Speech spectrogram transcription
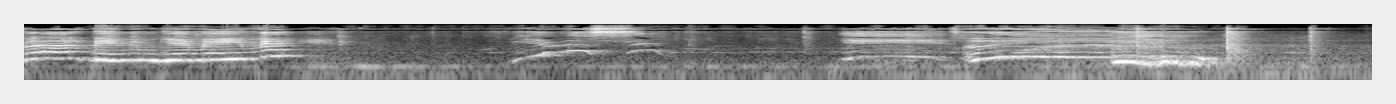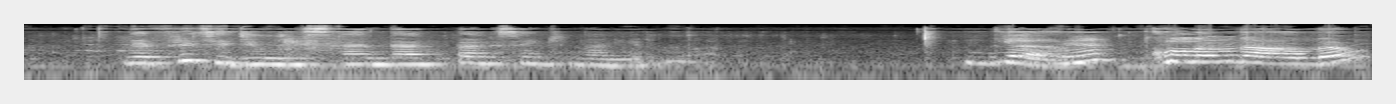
Ver benim yemeğimi. Yemezsin. Ay. Nefret ediyorum senden. Ben de seninkinden yerim. Gel. Kolamı da aldım.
